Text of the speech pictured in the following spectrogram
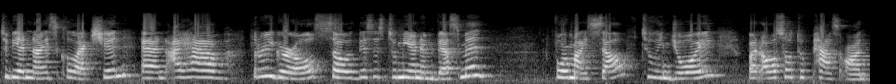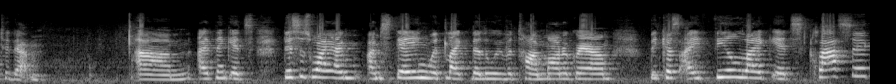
to be a nice collection. And I have three girls, so this is to me an investment for myself to enjoy but also to pass on to them. Um, I think it's this is why I'm I'm staying with like the Louis Vuitton monogram because I feel like it's classic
